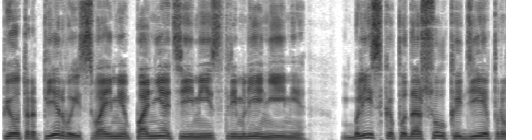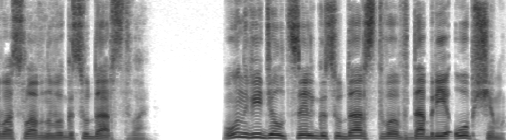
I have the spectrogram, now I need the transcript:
Петр I своими понятиями и стремлениями близко подошел к идее православного государства. Он видел цель государства в добре общем,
